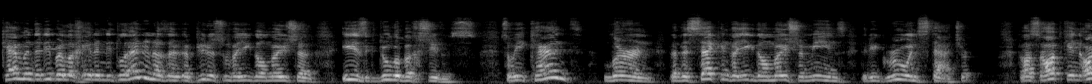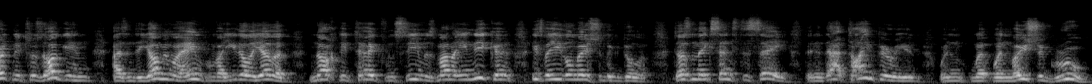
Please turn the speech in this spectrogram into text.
Kemen der Iber Lechele nit lernen as a Pirus from Vayigdal Moshe is Gdula Bechshivus. So he can't learn that the second Vayigdal Moshe means that he grew in stature. Was hat kein Ort nicht zu sagen, als in die Yomim Haim von Vayigdal Yelad, nach die Tag von Sim is Mana Yinike, is Vayigdal Moshe the Gdula. Doesn't make sense to say that in that time period, when, when Moshe grew,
